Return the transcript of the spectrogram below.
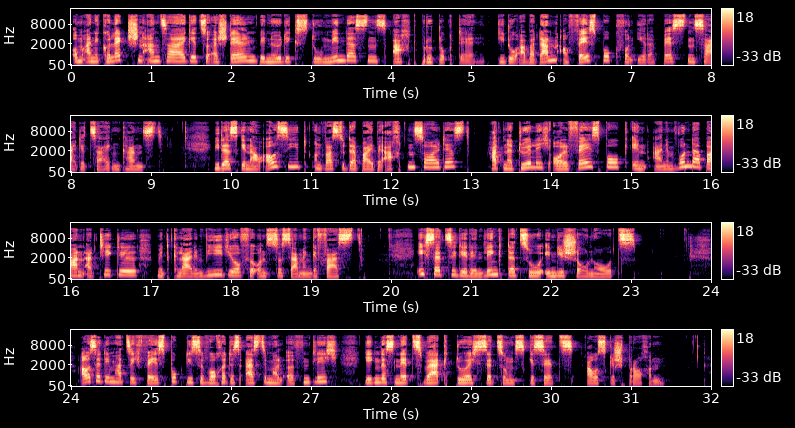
Um eine Collection-Anzeige zu erstellen, benötigst du mindestens acht Produkte, die du aber dann auf Facebook von ihrer besten Seite zeigen kannst. Wie das genau aussieht und was du dabei beachten solltest, hat natürlich All Facebook in einem wunderbaren Artikel mit kleinem Video für uns zusammengefasst. Ich setze dir den Link dazu in die Show Notes. Außerdem hat sich Facebook diese Woche das erste Mal öffentlich gegen das Netzwerkdurchsetzungsgesetz ausgesprochen.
